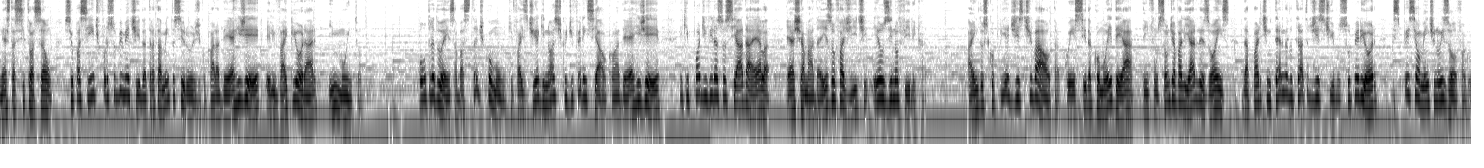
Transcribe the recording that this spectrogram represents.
Nesta situação, se o paciente for submetido a tratamento cirúrgico para DRGE, ele vai piorar e muito. Outra doença bastante comum que faz diagnóstico diferencial com a DRGE e que pode vir associada a ela é a chamada esofagite eosinofílica. A endoscopia digestiva alta, conhecida como EDA, tem função de avaliar lesões da parte interna do trato digestivo superior, especialmente no esôfago.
